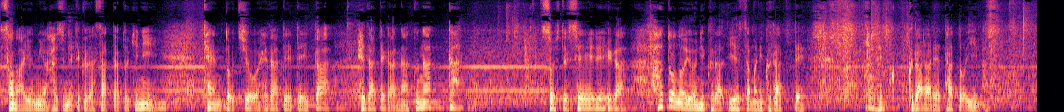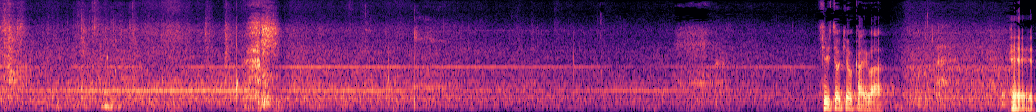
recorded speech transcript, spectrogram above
その歩みを始めてくださった時に天と地を隔てていた隔てがなくなった。そして精霊が鳩のようにイエス様に下って下られたと言います。キリスト教会は、え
